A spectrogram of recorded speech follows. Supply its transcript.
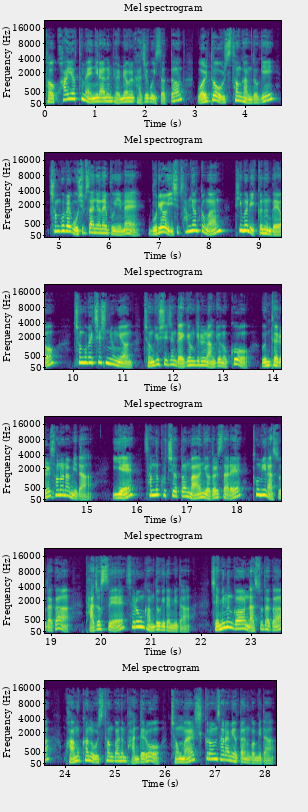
더 콰이어트 맨이라는 별명을 가지고 있었던 월터 올스턴 감독이 1954년에 부임해 무려 23년 동안 팀을 이끄는데요. 1976년 정규 시즌 4경기를 남겨놓고 은퇴를 선언합니다. 이에 3루 코치였던 48살의 토미 라소다가 다저스의 새로운 감독이 됩니다. 재밌는 건 라소다가 과묵한 올스턴과는 반대로 정말 시끄러운 사람이었다는 겁니다.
